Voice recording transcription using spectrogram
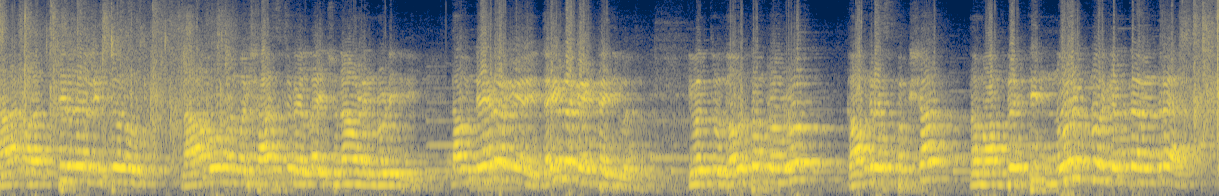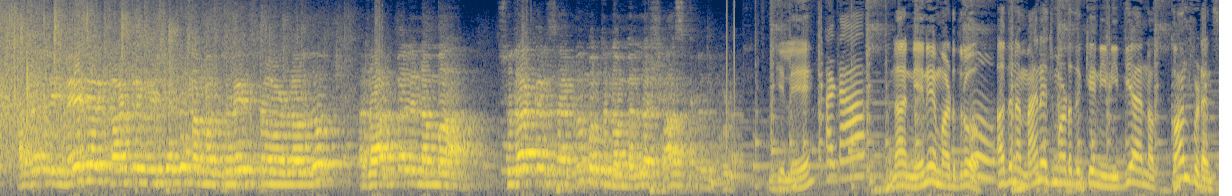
ನಾನು ಹತ್ತಿರದಲ್ಲಿದ್ದು ನಾವು ನಮ್ಮ ಶಾಸಕರೆಲ್ಲ ಈ ಚುನಾವಣೆ ನೋಡಿದ್ವಿ. ನಾವು ನೇರವಾಗಿ ಧೈರ್ಯವಾಗಿ ಹೇಳ್ತಾ ಇದೀವಿ ಇವತ್ತು. ಇವತ್ತು ಗೌತಮ್ ರವರು ಕಾಂಗ್ರೆಸ್ ಪಕ್ಷ ನಮ್ಮ ಅಭ್ಯರ್ಥಿ ನೂರಕ್ಕೆ ನೂರು ಗೆಲ್ತಾರೆ ಅಂದ್ರೆ ಅದರಲ್ಲಿ ಮೇಜರ್ ಕಾಂಟ್ರಿಬ್ಯೂಷನ್ ನಮ್ಮ ಸುರೇಶ್ ಚೌಹಾಣ್ ಅದಾದ್ಮೇಲೆ ನಮ್ಮ ಸುಧಾಕರ್ ಸಾಹೇಬ್ ಮತ್ತು ನಮ್ಮೆಲ್ಲ ಶಾಸಕರದ್ದು ಕೂಡ. ಗಿಲೆ ಅಣ್ಣ ನಾನ್ ಏನೇ ಮಾಡಿದ್ರು ಅದನ್ನ ಮ್ಯಾನೇಜ್ ಮಾಡೋದಕ್ಕೆ ನೀನ್ ಇದೆಯಾ ಅನ್ನೋ ಕಾನ್ಫಿಡೆನ್ಸ್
